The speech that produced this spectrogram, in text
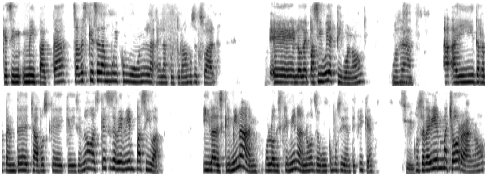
que sí me impacta. ¿Sabes qué se da muy común en la, en la cultura homosexual? Eh, lo de pasivo y activo, ¿no? O sea, hay de repente chavos que, que, dicen, no, es que se ve bien pasiva y la discriminan o lo discriminan, ¿no? Según cómo se identifique. Sí. O se ve bien machorra, ¿no?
